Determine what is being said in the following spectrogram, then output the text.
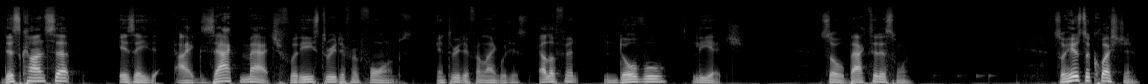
this concept is a, a exact match for these three different forms in three different languages elephant, Ndovu, Liech. So back to this one. So here's the question.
